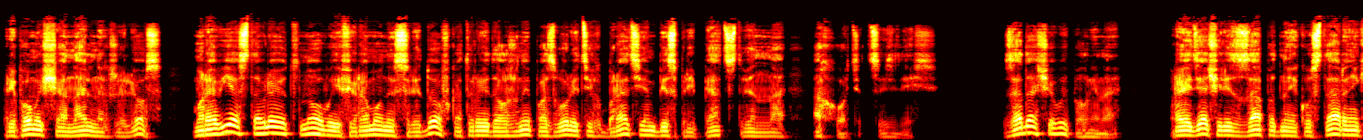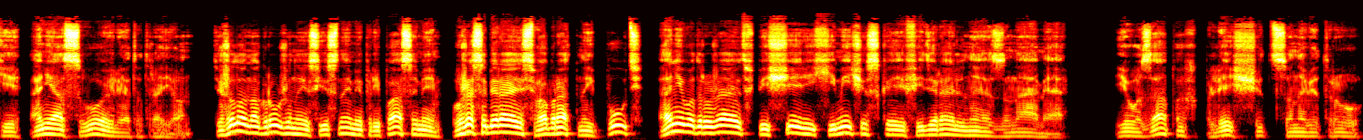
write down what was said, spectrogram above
При помощи анальных желез Муравьи оставляют новые феромоны следов, которые должны позволить их братьям беспрепятственно охотиться здесь. Задача выполнена. Пройдя через западные кустарники, они освоили этот район. Тяжело нагруженные съестными припасами, уже собираясь в обратный путь, они водружают в пещере химическое федеральное знамя. Его запах плещется на ветру.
